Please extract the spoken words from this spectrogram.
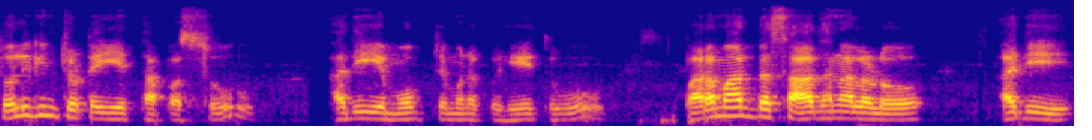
తొలగించుటయే తపస్సు. అది మోక్షమునకు హేతువు. పరమార్థ సాధనలలో అది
